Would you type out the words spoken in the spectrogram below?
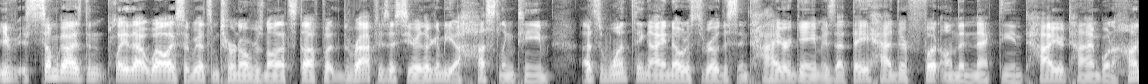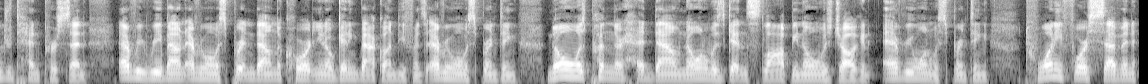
If some guys didn't play that well, I said we had some turnovers and all that stuff, but the Raptors this year, they're going to be a hustling team. That's one thing I noticed throughout this entire game is that they had their foot on the neck the entire time, going 110%. Every rebound, everyone was sprinting down the court, you know, getting back on defense. Everyone was sprinting. No one was putting their head down. No one was getting sloppy. No one was jogging. Everyone was sprinting 24/7,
